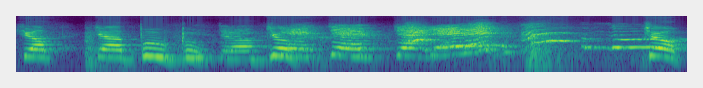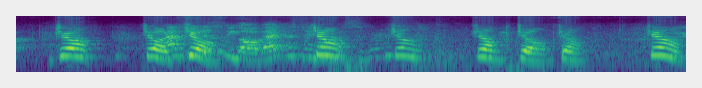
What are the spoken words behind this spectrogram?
Jump! Jump! Boom! Boom! Jump, Jump. jump, jump, Jump! Jump! Jump! Jump! this, we all back 'cause they Jump! have a- Jump! Jump! Jump! Jump! Jump!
